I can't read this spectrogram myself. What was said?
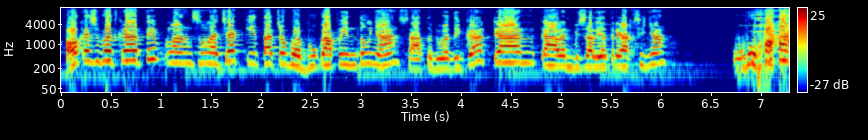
Oke sobat kreatif langsung aja kita coba buka pintunya. 1 2 3 dan kalian bisa lihat reaksinya. Wah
